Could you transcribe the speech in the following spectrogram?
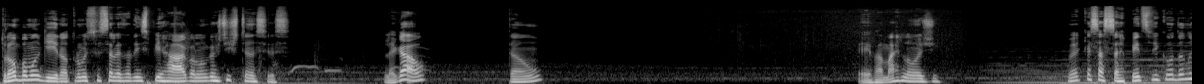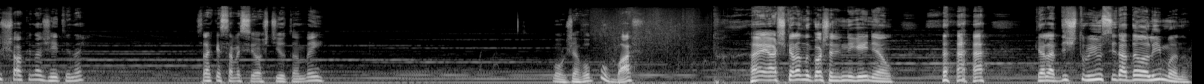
Tromba mangueira. Uma tromba especializada em espirrar água a longas distâncias. Legal. Então... É, vai mais longe. Como é que essas serpentes ficam dando choque na gente, né? Será que essa vai ser hostil também? Bom, já vou por baixo. é, acho que ela não gosta de ninguém, não. que ela destruiu o cidadão ali, mano.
